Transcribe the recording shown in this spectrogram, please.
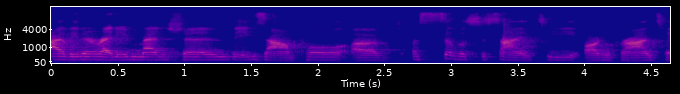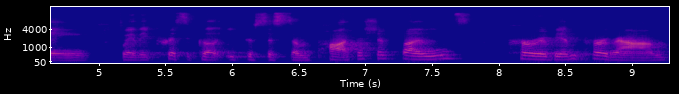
Eileen already mentioned the example of a civil society on granting where the Critical Ecosystem Partnership Funds Caribbean program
